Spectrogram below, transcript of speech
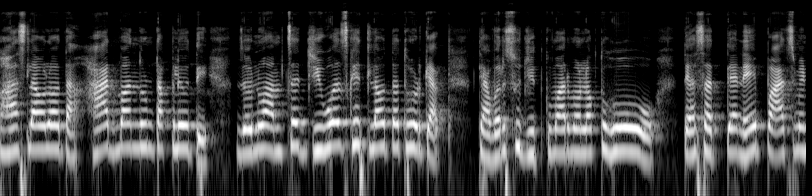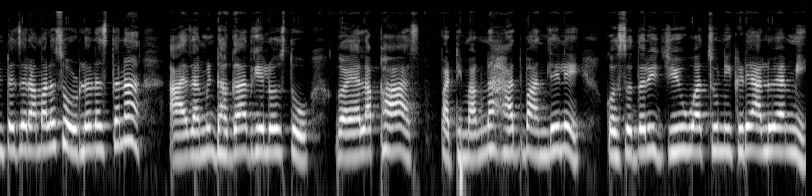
फास लावला होता. हात बांधून टाकले होते. जणू आमचा जीवच घेतला होता थोडक्यात. त्यावर सुजित कुमार म्हणू लागतो हो हो त्या सत्याने पाच मिनटं जर आम्हाला सोडलं नसतं ना आज आम्ही ढगात गेलो असतो. गळ्याला फास. पाठीमागनं हात बांधलेले. कसं तरी जीव वाचून इकडे आलो आहे आम्ही.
